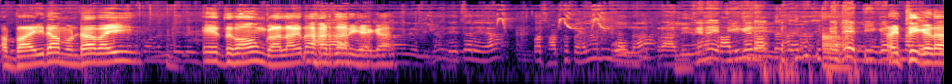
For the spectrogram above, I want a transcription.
ਆ ਬਾਈ ਦਾ ਮੁੰਡਾ ਬਾਈ ਇਹ ਦਿਖਾਉਂਗਾ ਲੱਗਦਾ ਹਟਦਾ ਨਹੀਂ ਹੈਗਾ। ਇਹ ਤਾਂ ਰਿਆ ਪਰ 60 ਪਹਿਲਾਂ ਦੀ ਗੱਲ ਆ। ਟਰਾਲੀ ਦੀ ਕਹਿੰਦੇ ਇੱਟੀ ਕਿਹੜਾ ਹਾਂ। ਕਹਿੰਦੇ ਇੱਟੀ ਕਿਹੜਾ ਇੱਥੇ ਹੀ ਖੜਾ।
